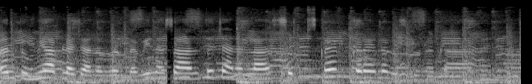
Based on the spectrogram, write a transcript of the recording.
आणि तुम्ही आपल्या चॅनलवर नवीन असाल तर चॅनलला सबस्क्राईब करायला विसरू नका. धन्यवाद.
